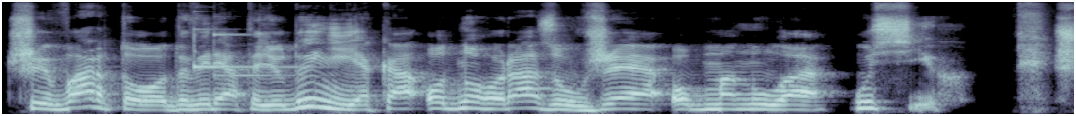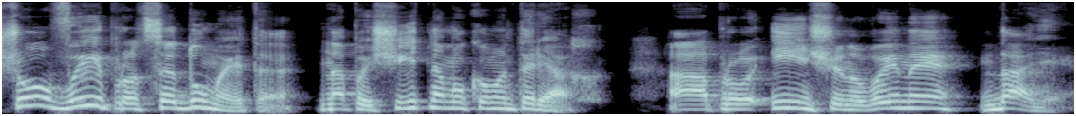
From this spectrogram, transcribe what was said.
чи варто довіряти людині, яка одного разу вже обманула усіх. Що ви про це думаєте? Напишіть нам у коментарях. А про інші новини далі.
